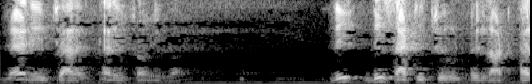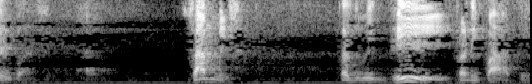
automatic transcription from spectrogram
Then you challenge, can you show me God? This, attitude will not help us. Submission. Tadvidhi pranipati.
